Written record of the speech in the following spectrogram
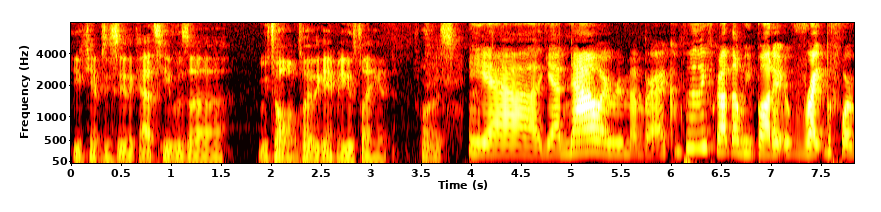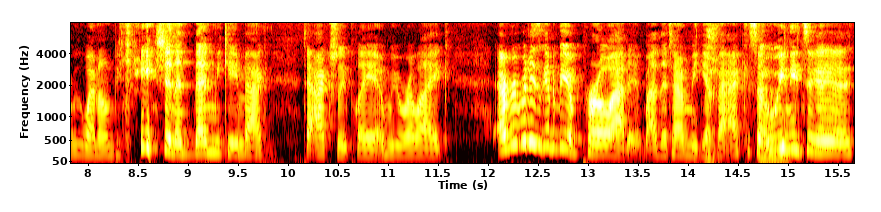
he came to see the cats. He was uh, we told him to play the game. He was playing it for us. Yeah, yeah. Now I remember. I completely forgot that we bought it right before we went on vacation, and then we came back to actually play it. And we were like, everybody's gonna be a pro at it by the time we get back. So yeah. we need to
